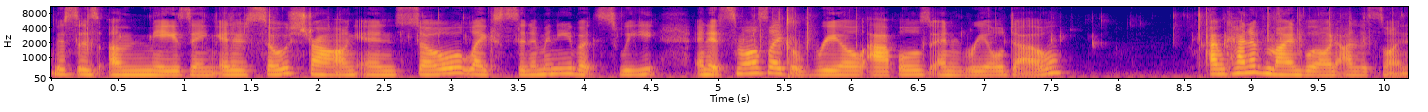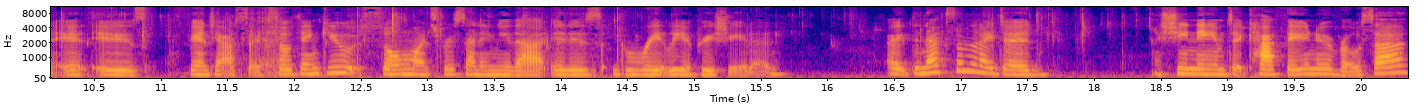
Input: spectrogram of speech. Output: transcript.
This is amazing. It is so strong and so like cinnamony but sweet. And it smells like real apples and real dough. I'm kind of mind blown on this one. It is fantastic. So thank you so much for sending me that. It is greatly appreciated. All right, the next one that I did, she named it Cafe New Rosa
